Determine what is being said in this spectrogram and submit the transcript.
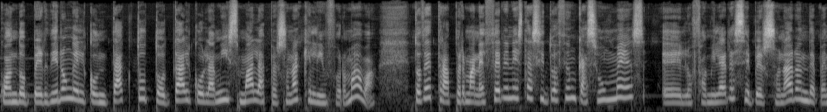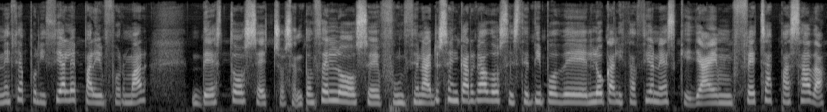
cuando perdieron el contacto total con la misma las personas que le informaban. Entonces, tras permanecer en esta situación casi un mes, eh, los familiares se personaron en dependencias policiales para informar de estos hechos. Entonces, los eh, funcionarios encargados de este tipo de localizaciones, que ya en fechas pasadas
